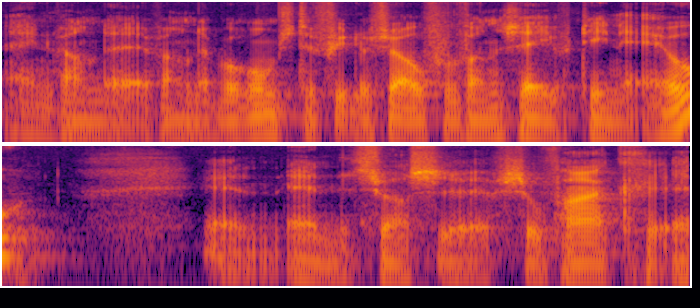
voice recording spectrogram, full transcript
Een van de, van de beroemdste filosofen van de 17e eeuw. En, en zoals eh, zo vaak eh,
